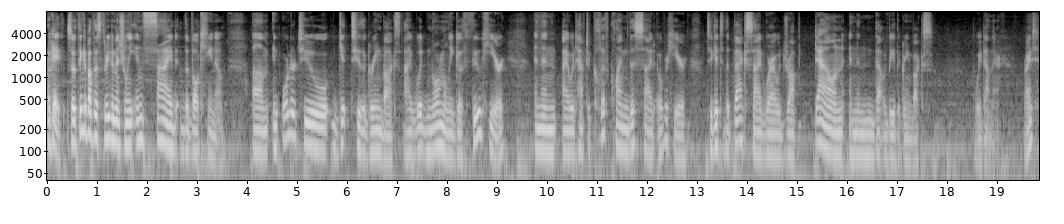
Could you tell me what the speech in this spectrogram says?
Okay, so think about this three-dimensionally inside the volcano. Um, in order to get to the green box, I would normally go through here, and then I would have to cliff climb this side over here to get to the back side where I would drop down, and then that would be the green box way down there, right?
